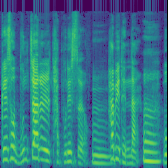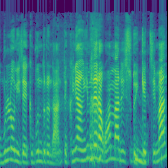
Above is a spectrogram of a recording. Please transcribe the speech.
그래서 문자를 다 보냈어요. 음. 합의된 날. 응. 뭐 물론 이제 그분들은 나한테 그냥 힘내라고 한 말일 수도 음. 있겠지만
